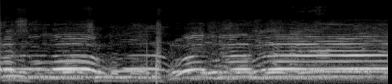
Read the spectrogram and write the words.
كرسول الله. صلى الله عليه وسلم.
